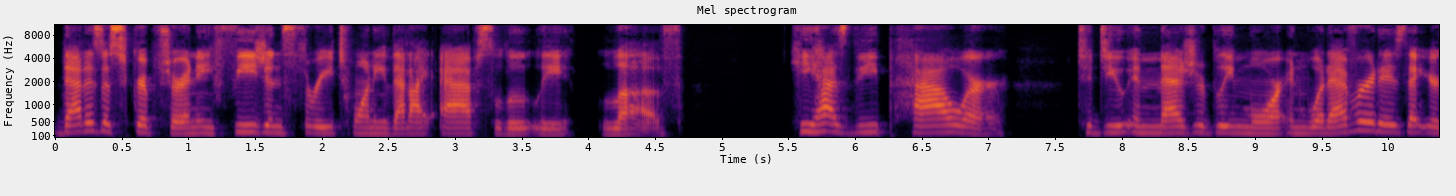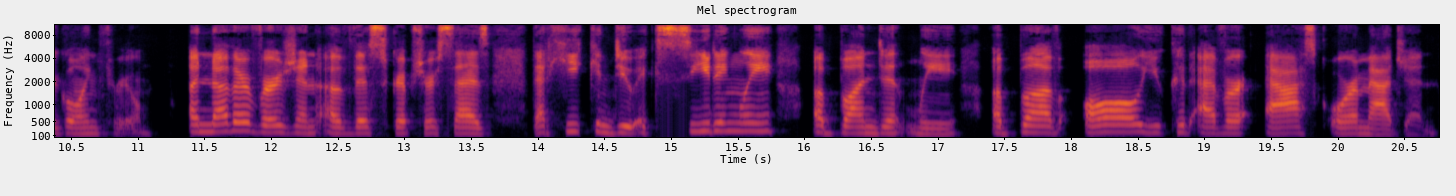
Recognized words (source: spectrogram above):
That is a scripture in Ephesians 3:20 that I absolutely love. He has the power to do immeasurably more in whatever it is that you're going through. Another version of this scripture says that he can do exceedingly abundantly above all you could ever ask or imagine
